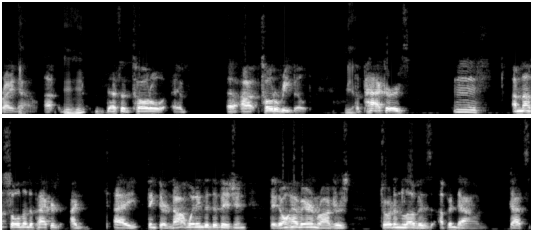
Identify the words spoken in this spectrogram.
right now. Uh, hmm that's a total, uh, uh, total rebuild. Yeah. The Packers, mm, I'm not sold on the Packers. I, I think they're not winning the division. They don't have Aaron Rodgers. Jordan Love is up and down. That's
